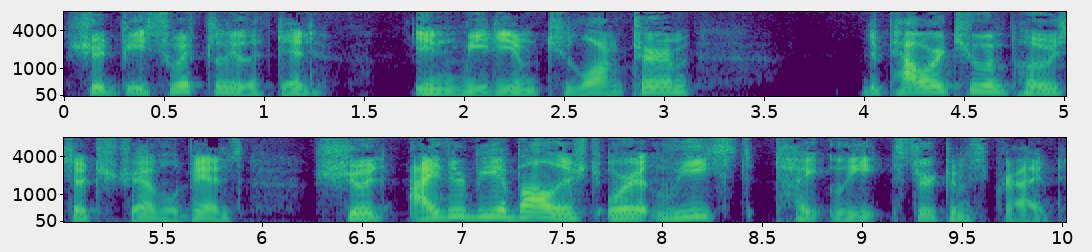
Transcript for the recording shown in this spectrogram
should be swiftly lifted in medium to long term. The power to impose such travel bans should either be abolished or at least tightly circumscribed.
